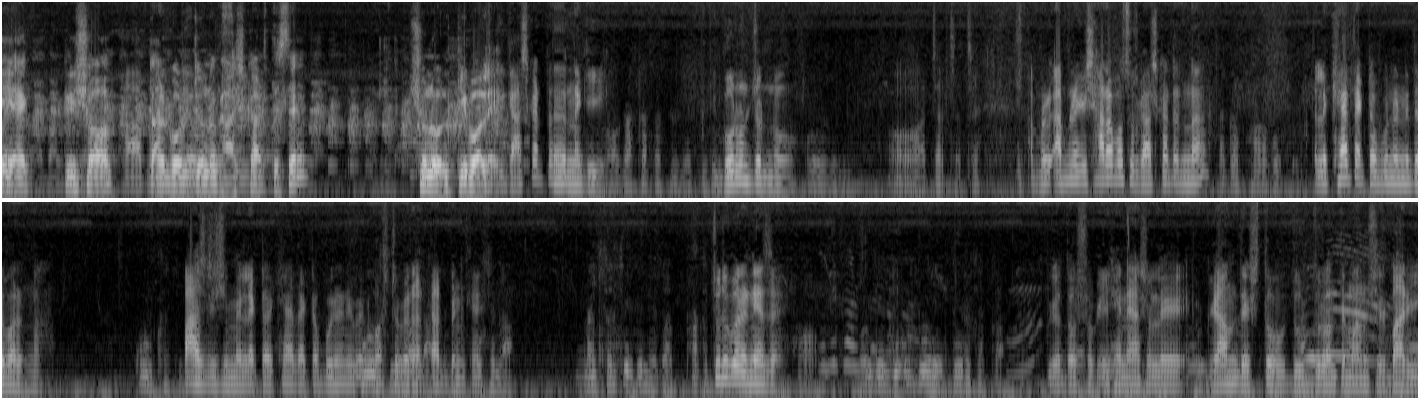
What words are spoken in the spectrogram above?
এই এক কৃষক তার গরুর জন্য ঘাস কাটতেছে। শুনুন কি বলে? ঘাস কাটতেছেন নাকি? গরুর জন্য? ও আচ্ছা আচ্ছা আচ্ছা। আপনার আপনার কি সারা বছর ঘাস কাটেন না? একটা সারা বছর। তাহলে ক্ষেত একটা বুনে নিতে পারেন না? খেতে পাঁচ ডিসিমেল একটা ক্ষেত একটা বুনে নেবেন কষ্ট করে আর কাটবেন খেত চুরি করে নিয়ে যায়। হ্যাঁ প্রিয় দর্শক এখানে আসলে গ্রাম দেশ তো দূর দূরান্তে মানুষের বাড়ি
